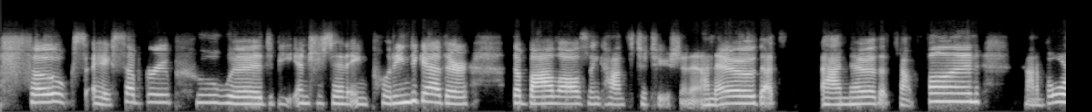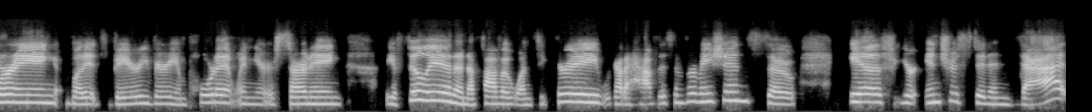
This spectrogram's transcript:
folks, a subgroup who would be interested in putting together the bylaws and constitution. And I know that's I know that's not fun. Kind of boring, but it's very, very important when you're starting the affiliate and a 501c3. We got to have this information. So if you're interested in that,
